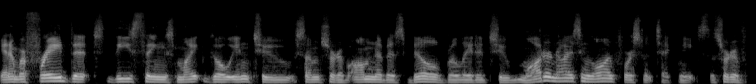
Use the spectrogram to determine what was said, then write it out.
And I'm afraid that these things might go into some sort of omnibus bill related to modernizing law enforcement techniques, the sort of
